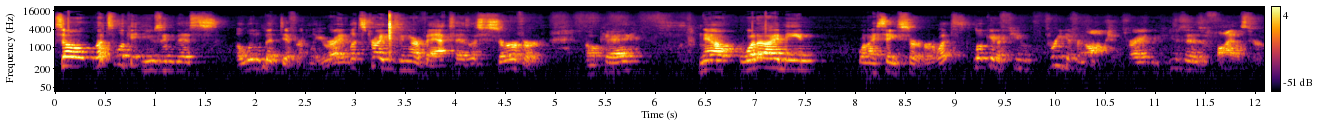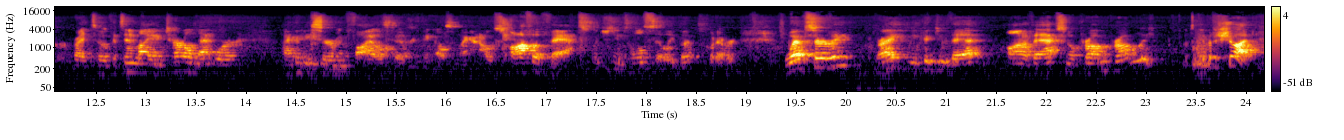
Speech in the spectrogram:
so let's look at using this a little bit differently, right? Let's try using our VAX as a server, okay? Now, what do I mean when I say server? Let's look at a few, three different options, right? We could use it as a file server, right? So if it's in my internal network, I could be serving files to everything else in my house off of VAX, which seems a little silly, but whatever. Web serving, right? We could do that on a VAX, no problem, probably. Let's give it a shot.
